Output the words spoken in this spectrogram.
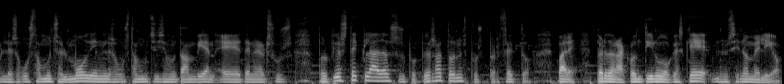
les gusta mucho el modding, les gusta muchísimo también eh, tener sus propios teclados, sus propios ratones, pues perfecto. Vale, perdona, continúo, que es que si no me lío.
